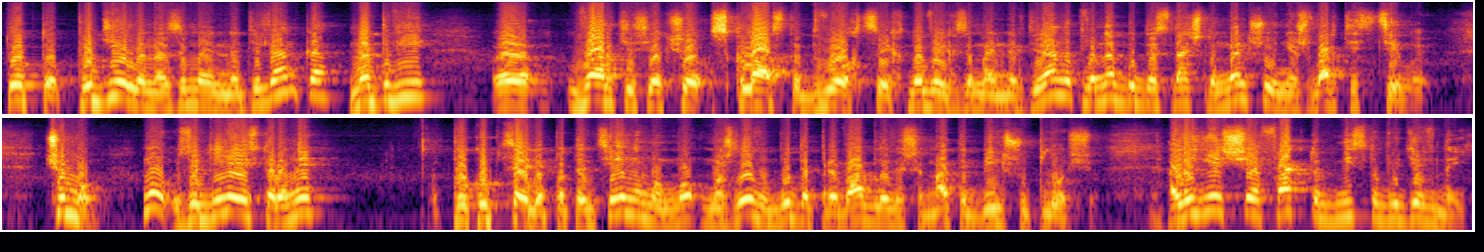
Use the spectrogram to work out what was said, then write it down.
Тобто поділена земельна ділянка на дві. Е, Вартість, якщо скласти двох цих нових земельних ділянок, вона буде значно меншою, ніж вартість цілої. Чому? Ну, з однієї сторони, покупцеві потенційному можливо буде привабливіше мати більшу площу. Але є ще фактор містобудівний.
